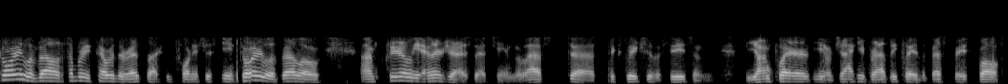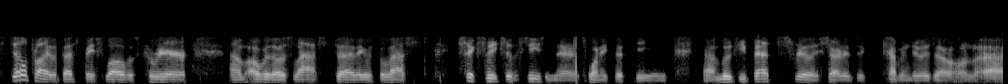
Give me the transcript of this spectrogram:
Torey Lovullo, somebody covered the Red Sox in 2015. Torey Lovullo um, clearly energized that team the last uh, six weeks of the season. The young players, you know, Jackie Bradley played the best baseball, still probably the best baseball of his career um, over those last, uh, I think it was the last six weeks of the season there in 2015. Uh, Mookie Betts really started to come into his own. Uh,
